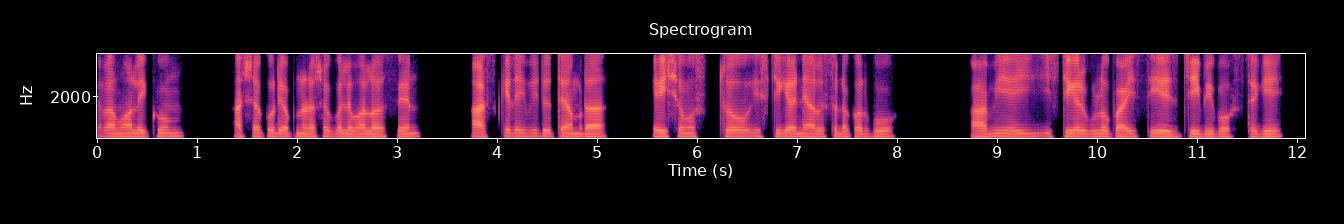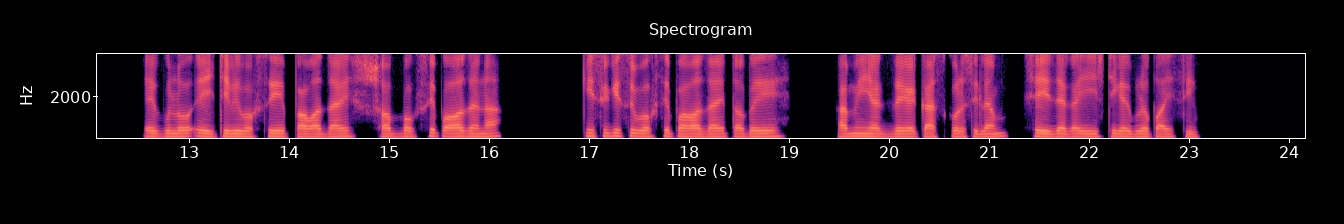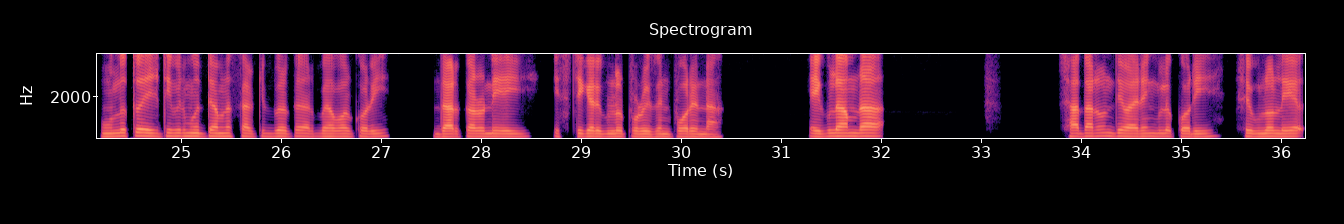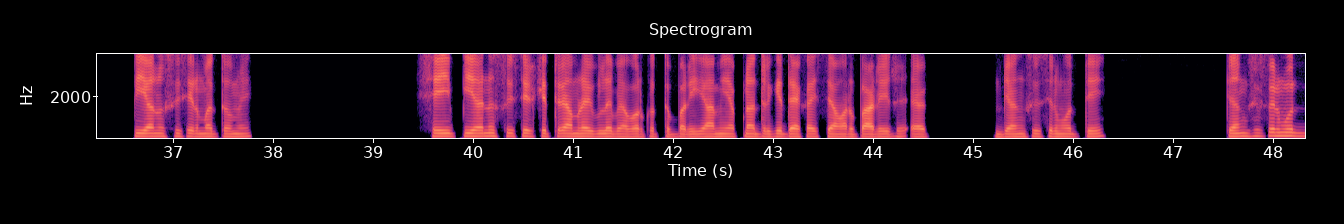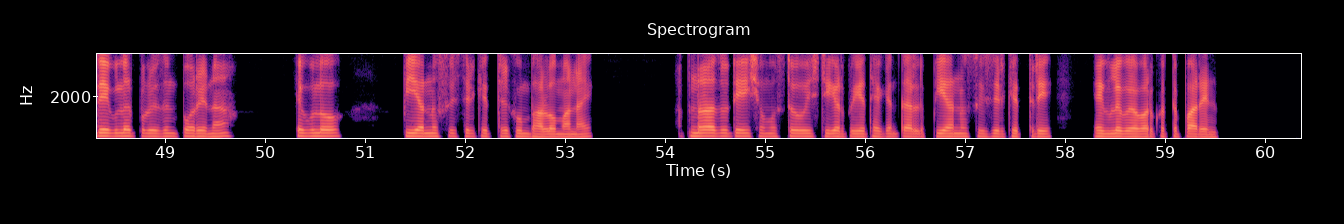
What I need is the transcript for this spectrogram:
সালামু আলাইকুম। আশা করি আপনারা সকলে ভালো আছেন। আজকের এই ভিডিওতে আমরা এই সমস্ত স্টিকার নিয়ে আলোচনা করব। আমি এই স্টিকারগুলো পাইছি এইচডিবি বক্স থেকে। এগুলো এইচডিবি বক্সে পাওয়া যায়। সব বক্সে পাওয়া যায় না। কিছু, কিছু বক্সে পাওয়া যায়। তবে আমি এক জায়গায় কাজ করেছিলাম। সেই জায়গায় এই স্টিকারগুলো পাইছি। মূলত এইচডিবির মধ্যে আমরা সার্কিট ব্রেকার ব্যবহার করি। যার কারণে এই স্টিকারগুলোর প্রয়োজন পড়ে না। এগুলো আমরা সাধারণ যে ওয়ারিংগুলো করি, সেগুলো পিয়ানো সুইচের মাধ্যমে। সেই পিয়ানো সুইচের ক্ষেত্রে আমরা এগুলো ব্যবহার করতে পারি। আমি আপনাদেরকে দেখাইছি আমার বাড়ির এক গ্যাং সুইচের মধ্যে। গ্যাং সুইচের মধ্যে এগুলোর প্রয়োজন পড়ে না। এগুলো পিয়ানো সুইচের ক্ষেত্রে খুব ভালো মানায়। আপনারা যদি এই সমস্ত স্টিকার পেয়ে থাকেন, তাহলে পিয়ানো সুইচের ক্ষেত্রে এগুলো ব্যবহার করতে পারেন।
